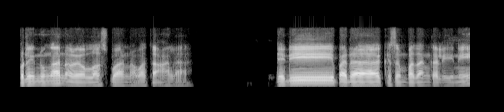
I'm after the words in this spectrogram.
perlindungan oleh Allah Subhanahu Wa Taala. Jadi pada kesempatan kali ini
